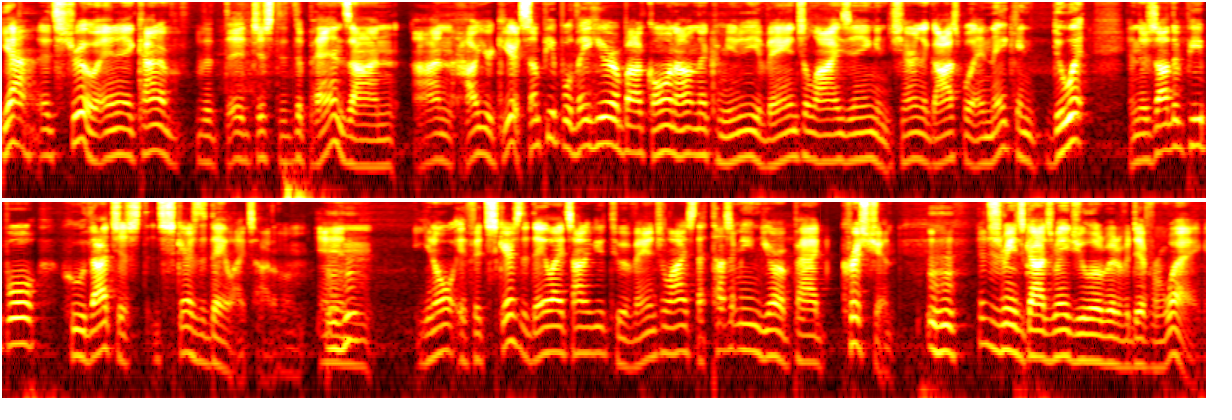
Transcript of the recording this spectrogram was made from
Yeah, it's true, and it kind of it- just it depends on on how you're geared. Some people they hear about going out in their community evangelizing and sharing the gospel, and they can do it. And there's other people who that just scares the daylights out of them. Mm-hmm. And you know, if it scares the daylights out of you to evangelize, that doesn't mean you're a bad Christian. Mm-hmm. It just means God's made you a little bit of a different way.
